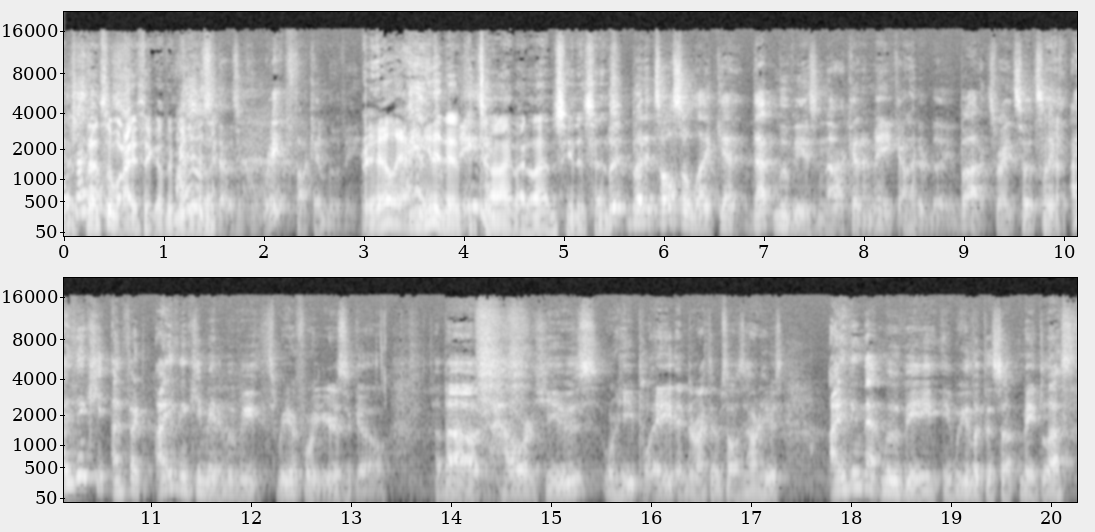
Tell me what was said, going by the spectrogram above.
Which I that's thought the one I think of I always immediately. that was a great fucking movie. Really, I Yeah, hated it at the time. I don't. I haven't seen it since. But but it's also like yeah, that movie is not going to make a hundred million bucks, right? So it's like I think he, in fact, I think he made a movie three or four years ago about Howard Hughes, where he played and directed himself as Howard Hughes. I think that movie, we could look this up, made less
